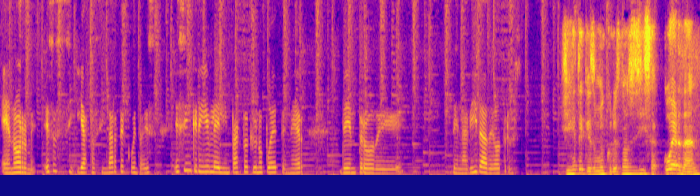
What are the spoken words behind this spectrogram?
enorme. Eso sí, y hasta sin darte cuenta. Es, es increíble el impacto que uno puede tener dentro de, de la vida de otros. Fíjate que es muy curioso, no sé si se acuerdan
